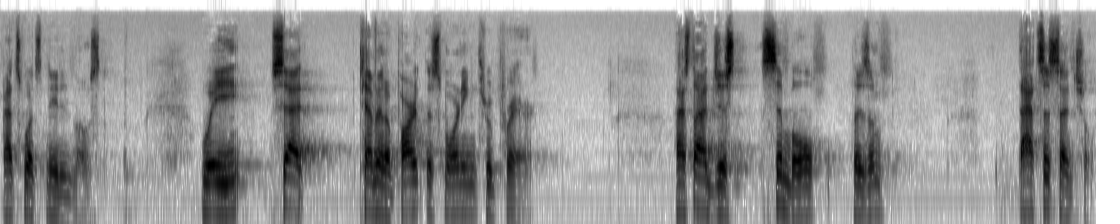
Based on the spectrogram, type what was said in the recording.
That's what's needed most. We set Kevin apart this morning through prayer. That's not just symbolism, that's essential.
